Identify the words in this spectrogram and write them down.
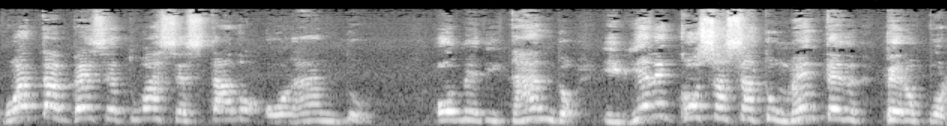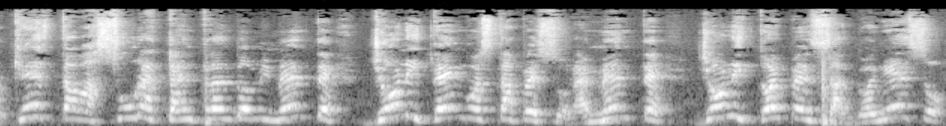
¿Cuántas veces tú has estado orando o meditando y vienen cosas a tu mente, pero ¿por qué esta basura está entrando en mi mente? Yo ni tengo esta persona en mente, yo ni estoy pensando en eso.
